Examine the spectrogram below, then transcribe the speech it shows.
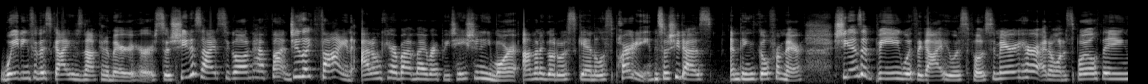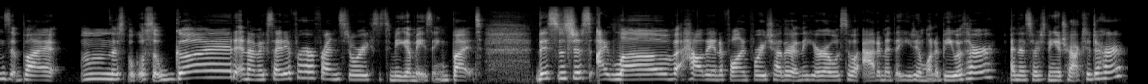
waiting for this guy who's not going to marry her so she decides to go out and have fun. She's like fine I don't care about my reputation anymore I'm gonna go to a scandalous party and so she does and things go from there. She ends up being with the guy who was supposed to marry marry her. I don't want to spoil things, but mm, this book was so good and I'm excited for her friend's story because it's gonna amazing. But this is just, I love how they end up falling for each other and the hero was so adamant that he didn't want to be with her and then starts being attracted to her.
